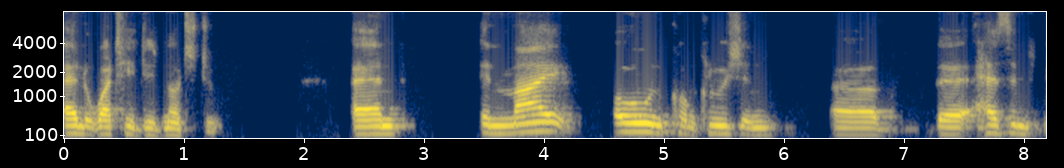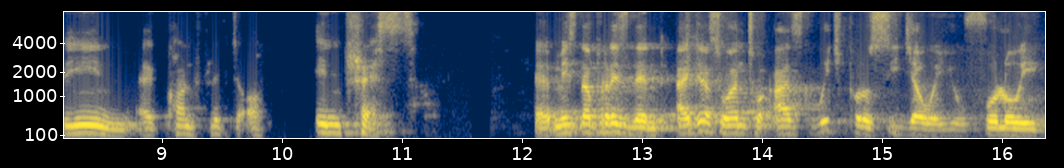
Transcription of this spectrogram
and what he did not do. And in my own conclusion, uh, there hasn't been a conflict of interest. Uh, Mr. President, I just want to ask which procedure were you following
